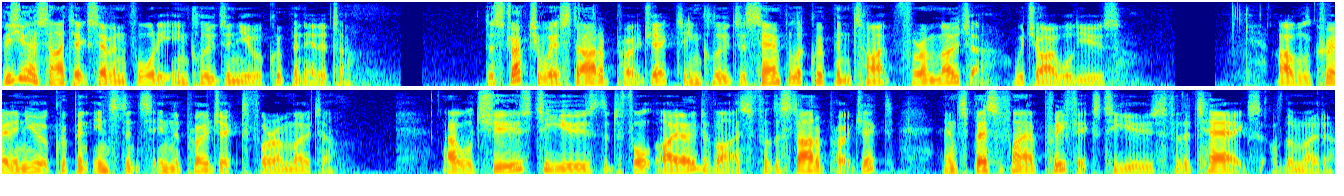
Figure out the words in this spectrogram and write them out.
Vijeo Citect 740 includes a new equipment editor. The StruxureWare Starter project includes a sample equipment type for a motor, which I will use. I will create a new equipment instance in the project for a motor. I will choose to use the default I.O. device for the starter project and specify a prefix to use for the tags of the motor.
